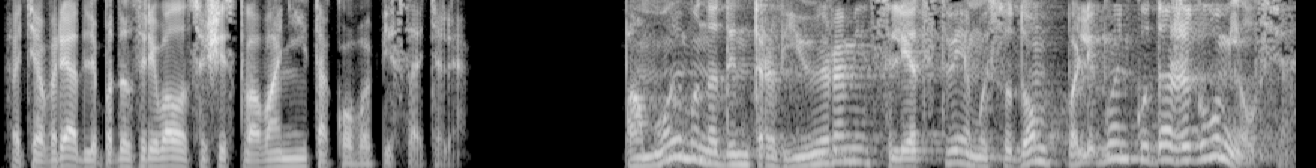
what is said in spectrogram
хотя вряд ли подозревал о существовании такого писателя. По-моему, над интервьюерами, следствием и судом полегоньку даже глумился.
